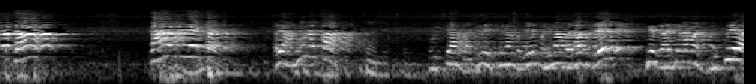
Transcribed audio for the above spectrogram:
सुद्धा. काय म्हणले सर? अरे आणू नका. पुढच्या अधिवेशनामध्ये महिनाभरामध्ये मी राजीनामा घेतोया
